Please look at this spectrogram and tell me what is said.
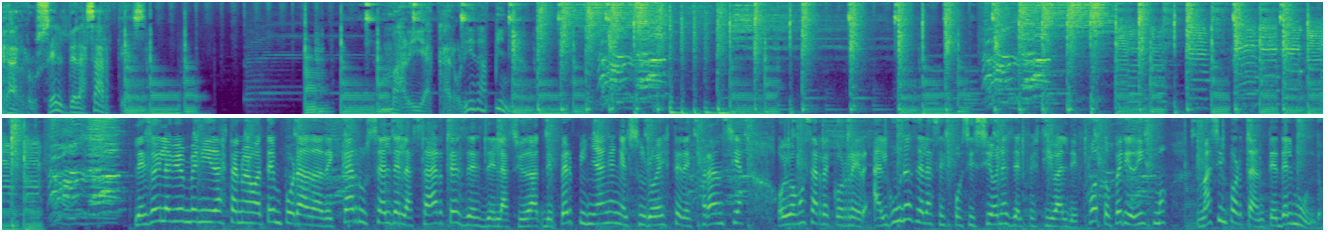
Carrusel de las Artes. María Carolina Piña. Les doy la bienvenida a esta nueva temporada de Carrusel de las Artes desde la ciudad de Perpiñán en el suroeste de Francia. Hoy vamos a recorrer algunas de las exposiciones del Festival de Fotoperiodismo más importante del mundo.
